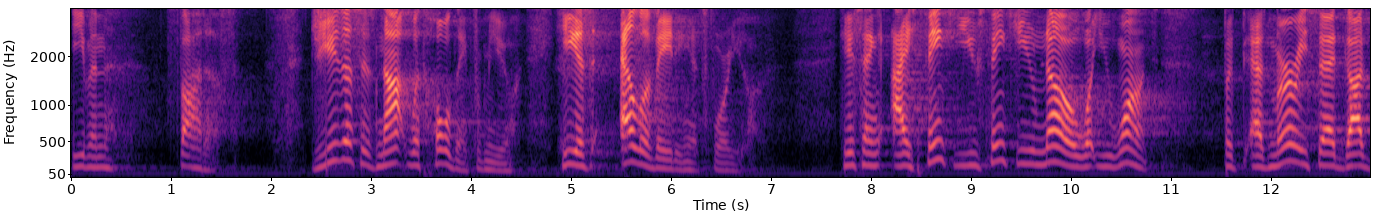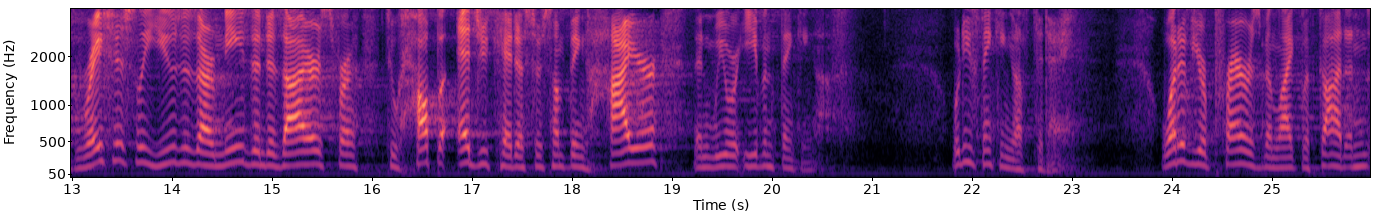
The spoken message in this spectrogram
even thought of. Jesus is not withholding from you, He is elevating it for you. He is saying, I think you think you know what you want. But as Murray said, God graciously uses our needs and desires for, to help educate us for something higher than we were even thinking of. What are you thinking of today? What have your prayers been like with God? And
